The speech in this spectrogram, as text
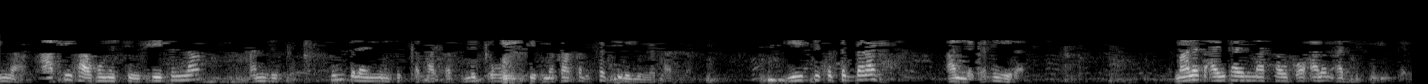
እኛ አፍሪካ ሆነችው ሴትና አንድ ዝም ብላ የምትንቀሳቀስ ልቅ ሆነ ሴት መካከል ሰፊ ልዩነት አለ። ይህች ስትበላሽ አለቀ ትሄዳል ማለት አይታ የማታውቀው ዓለም አዲስ ነው የሚገኝ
